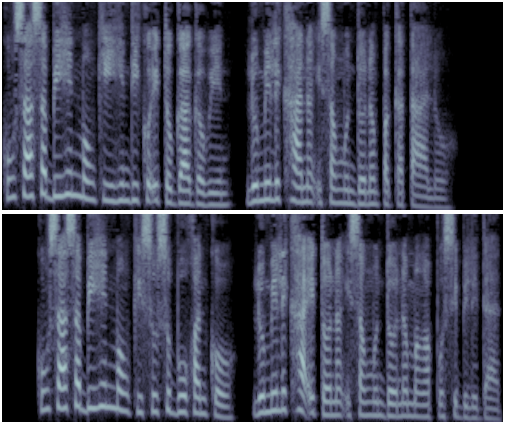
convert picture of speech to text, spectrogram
Kung sasabihin mong ki hindi ko ito gagawin, lumilikha ng isang mundo ng pagkatalo. Kung sasabihin mong kisusubukan ko, lumilikha ito ng isang mundo ng mga posibilidad.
